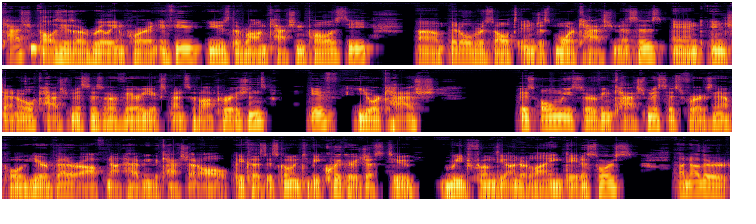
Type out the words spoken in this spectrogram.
caching policies are really important. If you use the wrong caching policy, um, it'll result in just more cache misses. And in general, cache misses are very expensive operations. If your cache is only serving cache misses, for example, you're better off not having the cache at all because it's going to be quicker just to read from the underlying data source. Another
